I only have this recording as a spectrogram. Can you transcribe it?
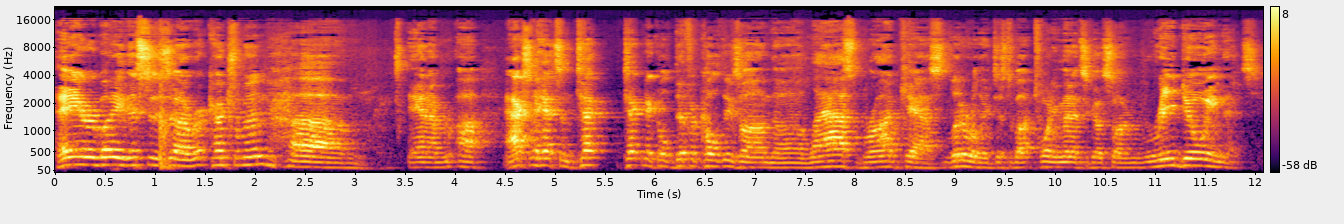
Hey everybody, this is uh, Rick Countryman, um, and I'm uh, actually had some tech technical difficulties on the last broadcast, literally just about 20 minutes ago. So I'm redoing this.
